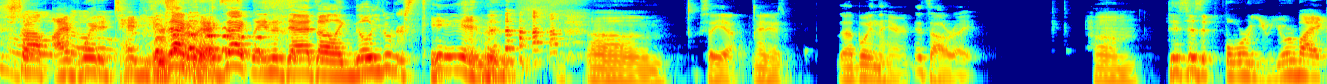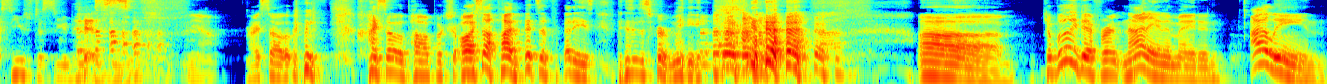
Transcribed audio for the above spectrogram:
Stop! Oh, I've no. waited ten years. exactly, exactly. And the dad's all like, "No, you don't understand." um. So yeah. Anyways, uh, Boy in the Heron. It's all right. Um. This isn't for you. You're my excuse to see this. Yeah. I saw the I saw the Paw Patrol. Oh, I saw Five Nights at Freddy's. This is for me. um, completely different, not animated. Eileen,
